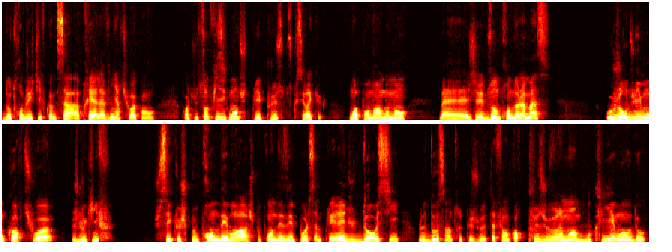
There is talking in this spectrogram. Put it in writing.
d'autres objectifs comme ça après à l'avenir, tu vois, quand, quand tu sens que physiquement tu te plais plus, parce que c'est vrai que moi, pendant un moment, ben, j'avais besoin de prendre de la masse. Aujourd'hui, mon corps, tu vois, je le kiffe. Je sais que je peux prendre des bras, je peux prendre des épaules, ça me plairait. Du dos aussi. Le dos, c'est un truc que je veux taffer encore plus. Je veux vraiment un bouclier, moi, au dos.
